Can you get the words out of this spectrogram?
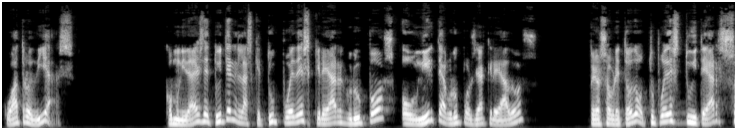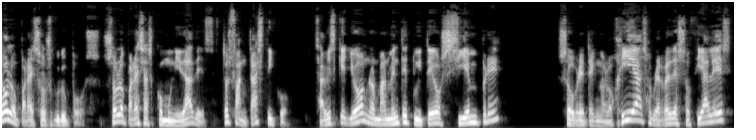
Cuatro días. Comunidades de Twitter en las que tú puedes crear grupos o unirte a grupos ya creados pero sobre todo, tú puedes tuitear solo para esos grupos, solo para esas comunidades. Esto es fantástico. Sabéis que yo normalmente tuiteo siempre sobre tecnología, sobre redes sociales,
